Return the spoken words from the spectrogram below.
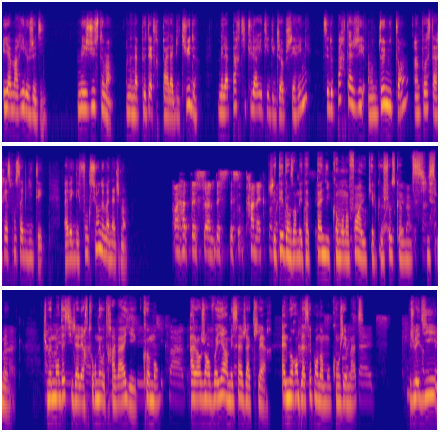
et à Marie le jeudi. Mais justement, on n'en a peut-être pas l'habitude, mais la particularité du job sharing, c'est de partager en demi-temps un poste à responsabilité, avec des fonctions de management. Um, J'étais dans un état de panique quand mon enfant a eu quelque chose comme six semaines. Je me demandais si j'allais retourner au travail et comment. Alors j'ai envoyé un message à Claire. Elle me remplaçait pendant mon congé mat. Je lui ai dit,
